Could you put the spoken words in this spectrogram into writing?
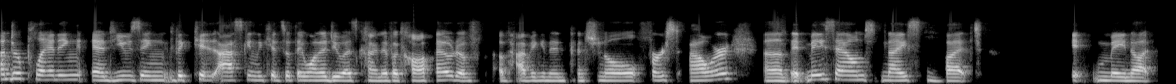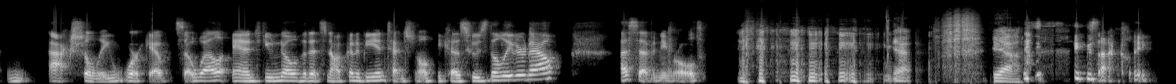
under planning and using the kid, asking the kids what they want to do as kind of a cop out of of having an intentional first hour, um, it may sound nice, but it may not actually work out so well. And you know that it's not going to be intentional because who's the leader now? A seven year old. yeah, yeah, exactly.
